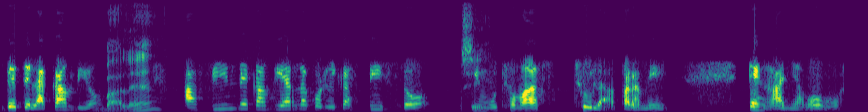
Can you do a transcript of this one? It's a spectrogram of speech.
de telacambio Vale. a fin de cambiarla por el castizo y mucho más chula para mí. Engaña bobos.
